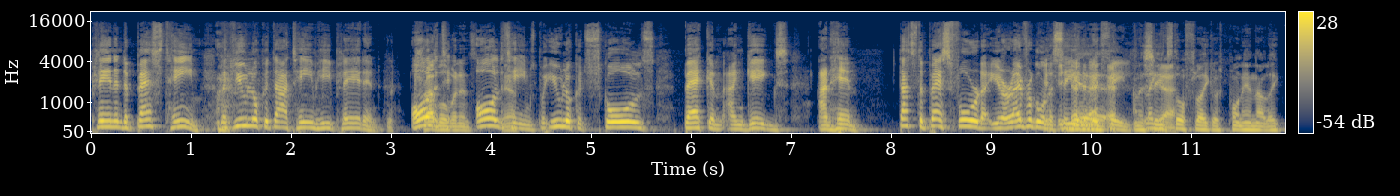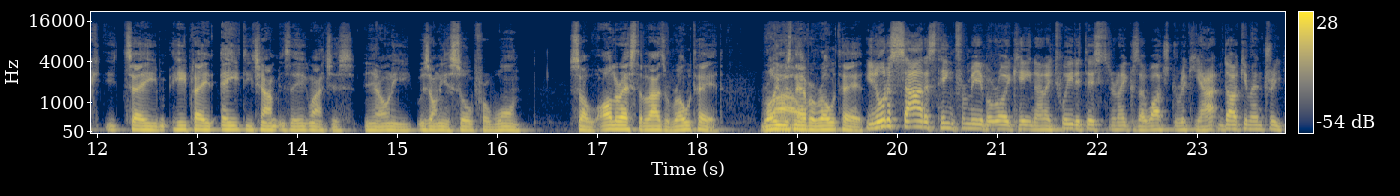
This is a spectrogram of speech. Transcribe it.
Playing in the best team. Like you look at that team he played in. All the, te- all the yeah. teams, but you look at Scholes, Beckham, and Giggs and him. That's the best four that you're ever going to see in the midfield. And I Like, see stuff like I was pointing in that like you'd say he played eighty Champions League matches, and you only was only a sub for one. So all the rest of the lads are rotated. Roy was never rotated. You know the saddest thing for me about Roy Keane, and I tweeted this tonight because I watched the Ricky Hatton documentary.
